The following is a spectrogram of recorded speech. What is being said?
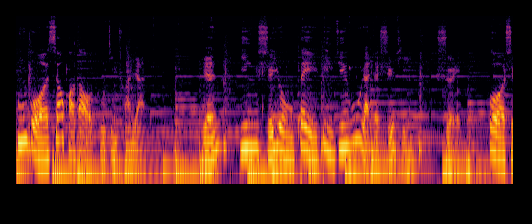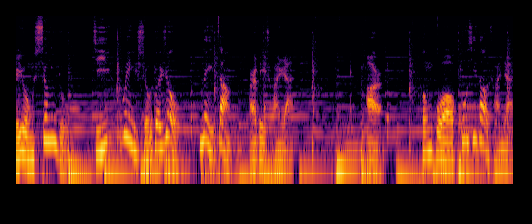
通过消化道途径传染，人因食用被病菌污染的食品、水，或食用生乳及未熟的肉、内脏而被传染。二、通过呼吸道传染。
